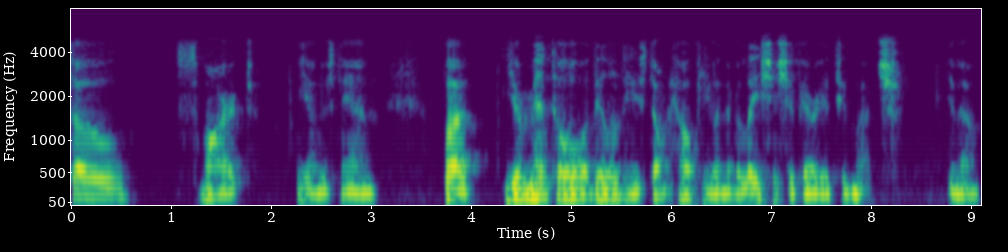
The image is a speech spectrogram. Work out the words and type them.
so smart. You understand, but your mental abilities don't help you in the relationship area too much. You know.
